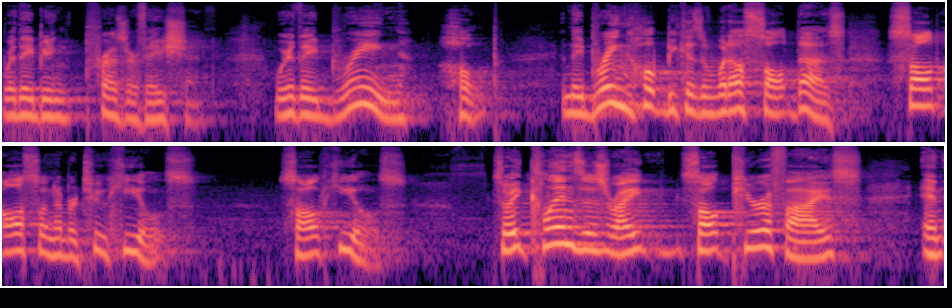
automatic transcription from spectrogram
where they bring preservation, where they bring hope. And they bring hope because of what else salt does. Salt also, number two, heals. Salt heals. So it cleanses, right? Salt purifies and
